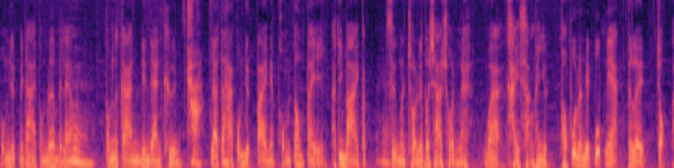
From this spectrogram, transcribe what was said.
ผมหยุดไม่ได้ ผมเริ่มไปแล้วอืมผมต้องการดินแดนคืนค่ะแล้วถ้าหากผมหยุดไปเนี่ยผมต้องไปอธิบายกับสื่อมวลชนหรือประชาชนนะว่าใครสั่งให้หยุด พอพูดแบบนี้ปุ๊บเนี่ยก็เลยจบไป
